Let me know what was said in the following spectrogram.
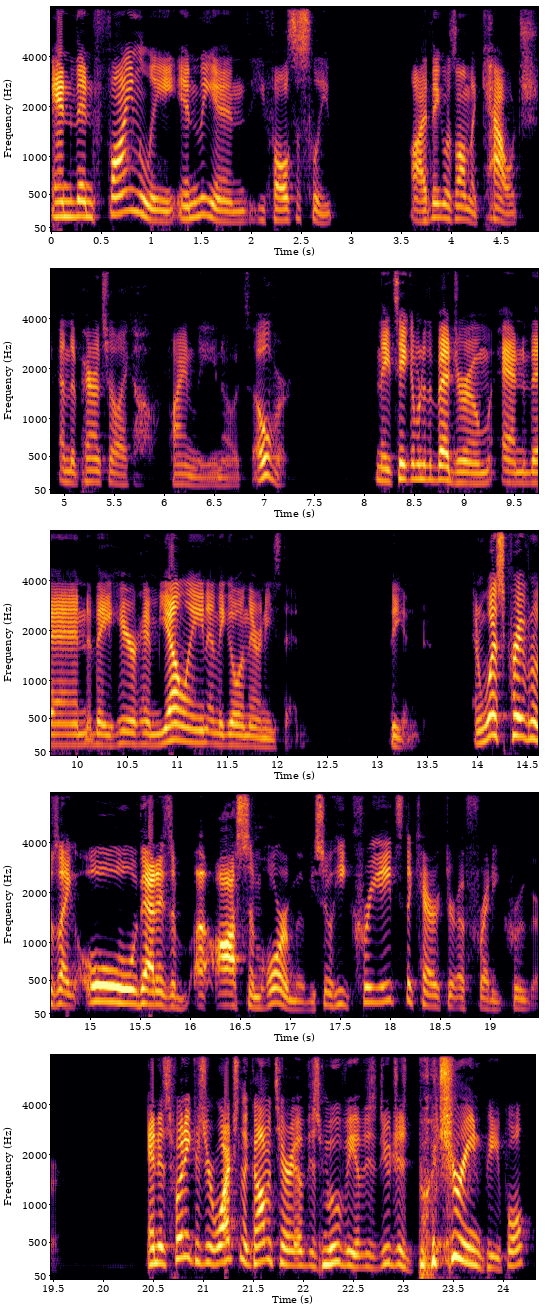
And then finally, in the end, he falls asleep. I think it was on the couch and the parents are like, oh, finally, you know, it's over. And they take him to the bedroom and then they hear him yelling and they go in there and he's dead. The end. And Wes Craven was like, oh, that is an awesome horror movie. So he creates the character of Freddy Krueger. And it's funny because you're watching the commentary of this movie of this dude just butchering people.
